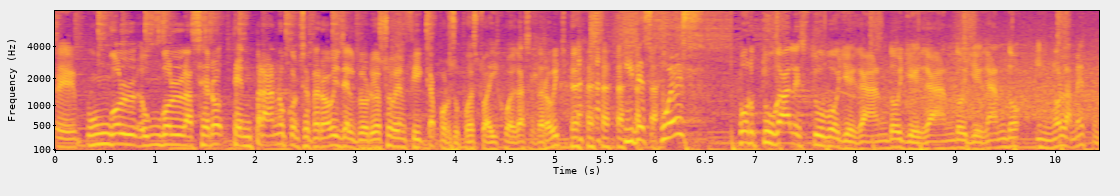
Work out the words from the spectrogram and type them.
eh, un, gol, un gol a cero temprano con Seferovic del glorioso Benfica. Por supuesto, ahí juega Seferovic. y después. Portugal estuvo llegando, llegando, llegando y no la meten.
